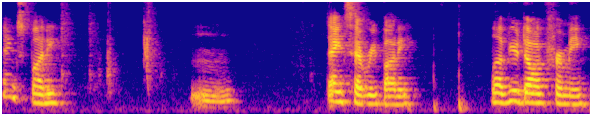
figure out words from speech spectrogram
Thanks, buddy. Mm. Thanks, everybody. Love your dog for me.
